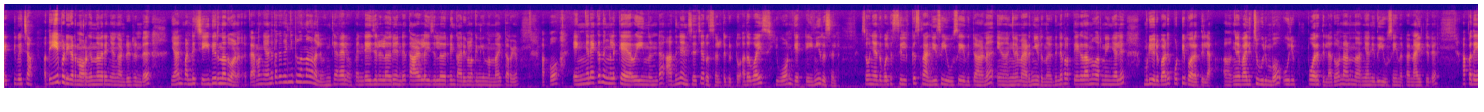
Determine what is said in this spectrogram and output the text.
കെട്ടിവെച്ച് അപ്പ- അതേപടി കിടന്ന് ഉറങ്ങുന്നവരെ ഞാൻ കണ്ടിട്ടുണ്ട്. ഞാൻ പണ്ട് ചെയ്തിരുന്നതുമാണ്. കാരണം ഞാനിതൊക്കെ കഴിഞ്ഞിട്ട് വന്നതാണല്ലോ. എനിക്കറിയാലോ. അപ്പോൾ എന്റെ ഏജിലുള്ളവരും എന്റെ താഴെയുള്ള ഏജിലുള്ളവരുടെയും കാര്യങ്ങളൊക്കെ എനിക്ക് നന്നായിട്ട് അറിയാം അപ്പോൾ എങ്ങനെയൊക്കെ നിങ്ങൾ കെയർ ചെയ്യുന്നുണ്ട് അതിനനുസരിച്ച് റിസൾട്ട് കിട്ടും. Otherwise you won't get any result so ഞാൻ ഇതുപോലത്തെ സിൽക്ക് സ്ക്രാഞ്ചീസ് യൂസ് ചെയ്തിട്ടാണ് ഇങ്ങനെ മടഞ്ഞിടുന്നത്. ഇതിന്റെ പ്രത്യേകത എന്ന് പറഞ്ഞു കഴിഞ്ഞാൽ മുടി ഒരുപാട് പൊട്ടി പോരത്തില്ല. ഇങ്ങനെ വലിച്ചു ഊരുമ്പോൾ ഊരി പോരത്തില്ല. അതുകൊണ്ടാണ് ഞാൻ ഇത് യൂസ് ചെയ്യുന്നത് കേട്ടോ നൈറ്റിൽ അപ്പോൾ അതേ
